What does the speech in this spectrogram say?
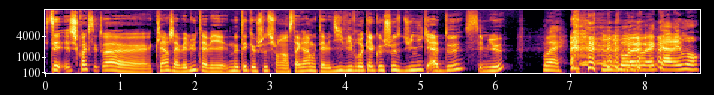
c'était, je crois que c'est toi, euh, Claire, j'avais lu, t'avais noté quelque chose sur Instagram où t'avais dit vivre quelque chose d'unique à deux, c'est mieux. Ouais. ouais, ouais, carrément.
